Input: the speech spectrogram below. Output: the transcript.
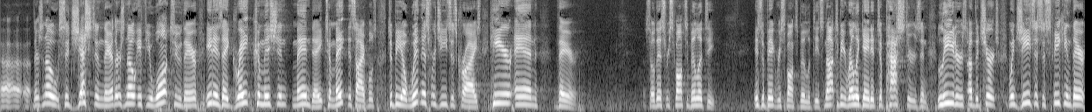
uh, uh, there's no suggestion there. There's no if you want to there. It is a great commission mandate to make disciples, to be a witness for Jesus Christ here and there. So, this responsibility is a big responsibility. It's not to be relegated to pastors and leaders of the church. When Jesus is speaking there,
